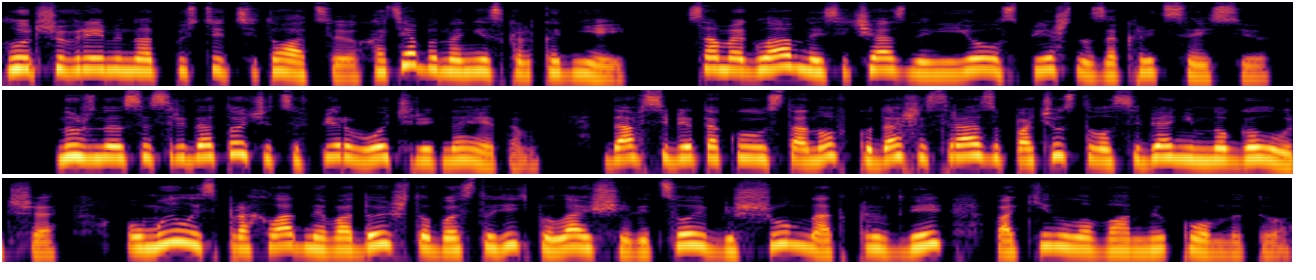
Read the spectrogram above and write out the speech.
Лучше временно отпустить ситуацию, хотя бы на несколько дней. Самое главное сейчас для нее успешно закрыть сессию. Нужно сосредоточиться в первую очередь на этом. Дав себе такую установку, Даша сразу почувствовал себя немного лучше. Умылась прохладной водой, чтобы остудить пылающее лицо и бесшумно, открыв дверь, покинула ванную комнату.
